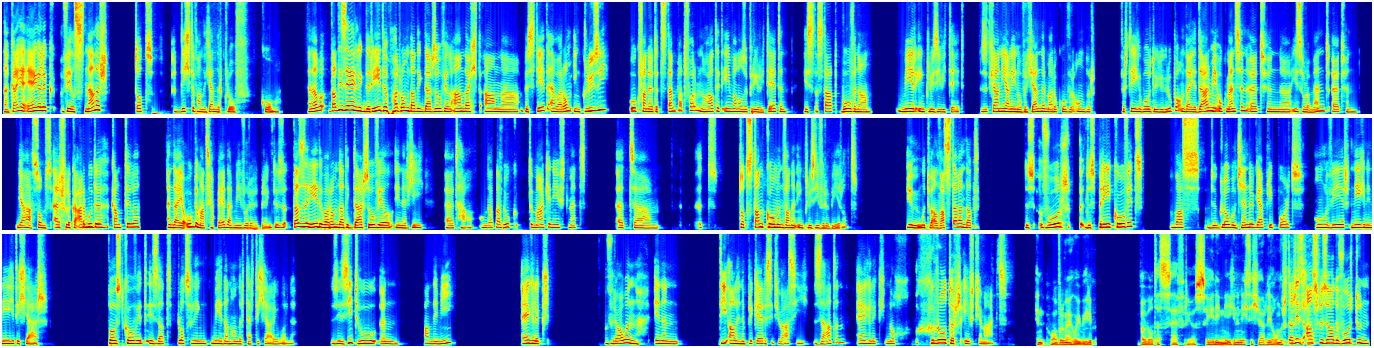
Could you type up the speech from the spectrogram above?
dan kan je eigenlijk veel sneller tot het dichten van de genderkloof komen. En dat, dat is eigenlijk de reden waarom dat ik daar zoveel aandacht aan uh, besteed en waarom inclusie, ook vanuit het stemplatform, nog altijd een van onze prioriteiten is. Dat staat bovenaan. Meer inclusiviteit. Dus het gaat niet alleen over gender, maar ook over ondervertegenwoordigde groepen, omdat je daarmee ook mensen uit hun uh, isolement, uit hun ja, soms erfelijke armoede kan tillen. En dat je ook de maatschappij daarmee vooruit brengt. Dus dat is de reden waarom dat ik daar zoveel energie uithaal. Omdat dat ook te maken heeft met het, uh, het tot stand komen van een inclusievere wereld. U moet wel vaststellen dat dus voor, dus pre-COVID was de Global Gender Gap Report ongeveer 99 jaar. Post-COVID is dat plotseling meer dan 130 jaar geworden. Dus je ziet hoe een pandemie eigenlijk vrouwen in een, die al in een precaire situatie zaten, eigenlijk nog groter heeft gemaakt. En gewoon voor mijn goede begrip, wat wil dat cijfer juist zeggen? Die 99 jaar, die 100 Dat is als we zouden voortdoen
